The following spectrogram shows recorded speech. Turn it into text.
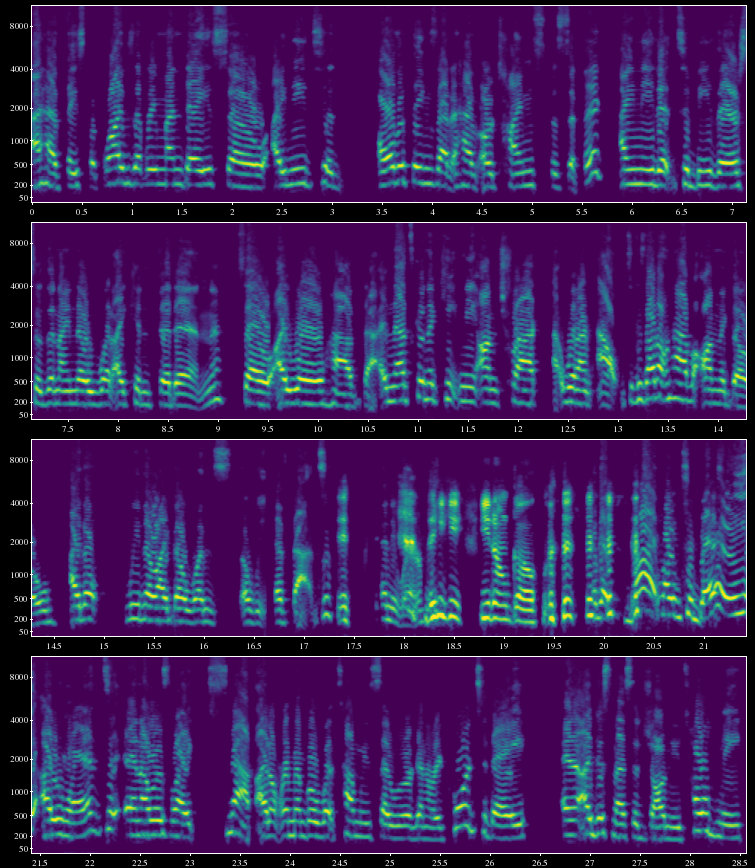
I have Facebook Lives every Monday. So I need to all the things that have are time specific i need it to be there so then i know what i can fit in. So i will have that. And that's going to keep me on track when i'm out because i don't have on the go. I don't we know i go once a week if that's anywhere. You don't go. Okay but like today i went and i was like snap i don't remember what time we said we were going to record today and I just messaged y'all and you told me.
